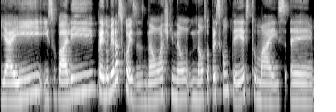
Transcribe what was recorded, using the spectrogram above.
E aí isso vale para inúmeras coisas. Não, acho que não, não só para esse contexto, mas é,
